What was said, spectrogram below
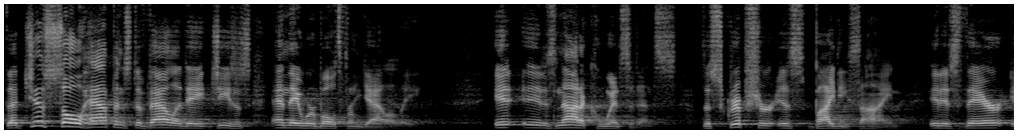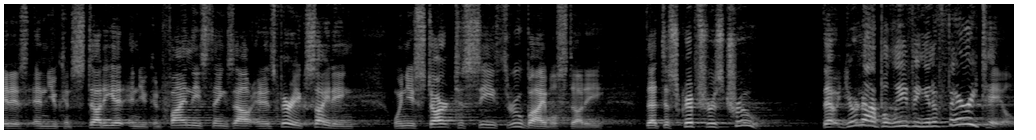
that just so happens to validate Jesus, and they were both from Galilee. it, it is not a coincidence. The scripture is by design. It is there, it is, and you can study it and you can find these things out. And it's very exciting when you start to see through Bible study that the scripture is true, that you're not believing in a fairy tale.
